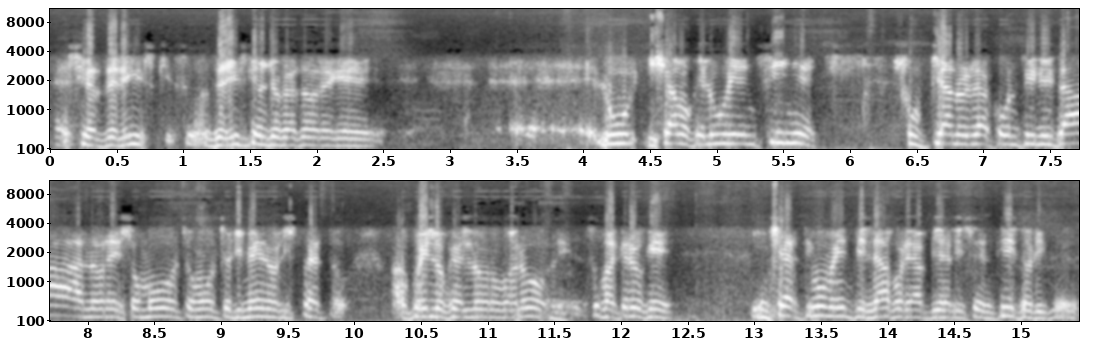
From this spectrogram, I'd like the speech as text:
eh, sia Zelischi. Zelischi è un giocatore che eh, lui, diciamo che lui e Insigne sul piano della continuità hanno reso molto molto di meno rispetto a quello che è il loro valore. Insomma credo che in certi momenti il Napoli abbia risentito di questo.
